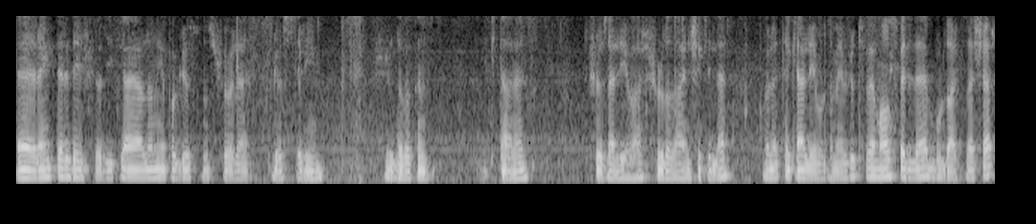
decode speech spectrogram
E, renkleri değişiyor. DPI ayarlarını yapabiliyorsunuz. Şöyle göstereyim. Şurada bakın iki tane tuş özelliği var. Şurada da aynı şekilde. Böyle tekerleği burada mevcut ve mousepad'i de burada arkadaşlar.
